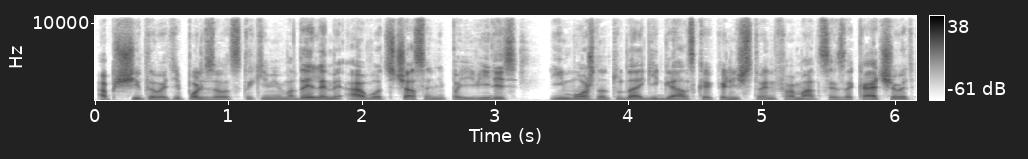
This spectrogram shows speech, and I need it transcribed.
обсчитывать и пользоваться такими моделями, а вот сейчас они появились, и можно туда гигантское количество информации закачивать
